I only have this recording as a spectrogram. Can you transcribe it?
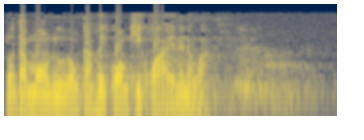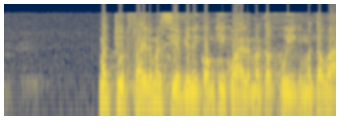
ลูกตามองดูตรงกลางเฮ้ยกองขี้ควายนั่นนะวะ มันจุดไฟแล้วมันเสียบอยู่ในกองขี้ควาย แล้วมันก็คุยมันก็ว่า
